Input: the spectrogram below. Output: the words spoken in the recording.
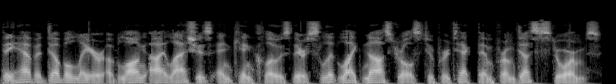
They have a double layer of long eyelashes and can close their slit-like nostrils to protect them from dust storms.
